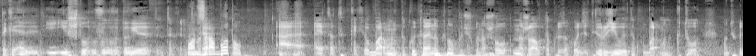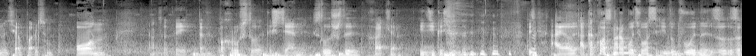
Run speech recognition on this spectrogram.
Так и, и что в, в итоге? Так, Он такая... заработал. А этот, как его, бармен такую тайную кнопочку нашел, нажал, такой заходит, верзил, и такой бармен, кто? Он такой на тебя пальцем. Он! Он такой, так похрустывая костями. Слышь ты, хакер, иди-ка сюда. Есть, а, а как у вас на работе? У вас идут войны за, за,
